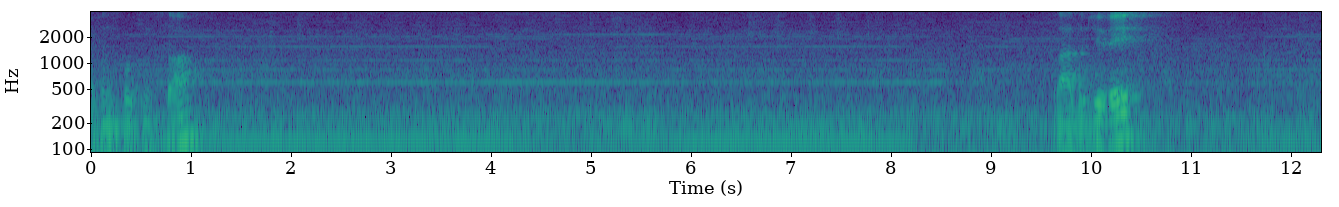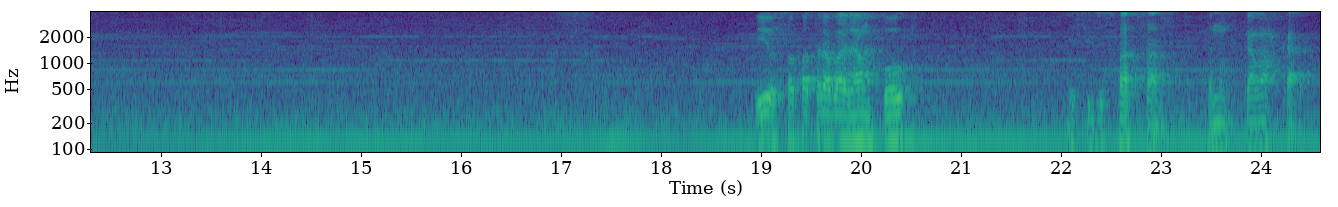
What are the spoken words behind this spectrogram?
Levando um pouquinho só. Lado direito. Viu? Só para trabalhar um pouco esse disfarçado, para não ficar marcado.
